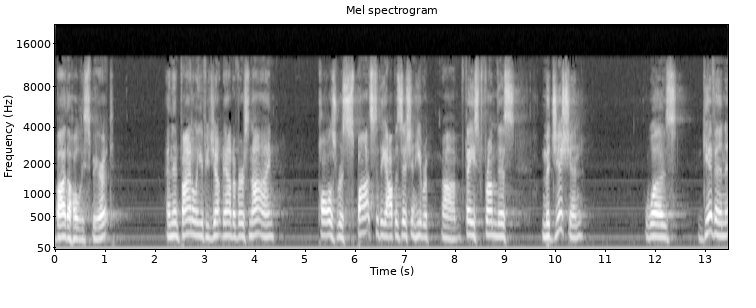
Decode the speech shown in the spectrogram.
by the Holy Spirit. And then finally, if you jump down to verse 9, Paul's response to the opposition he um, faced from this magician was given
